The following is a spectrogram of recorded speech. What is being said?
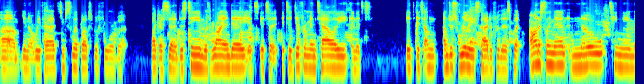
Um, you know, we've had some slip ups before, but like I said, this team with Ryan Day, it's it's a it's a different mentality, and it's it, it's I'm I'm just really excited for this. But honestly, man, no team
